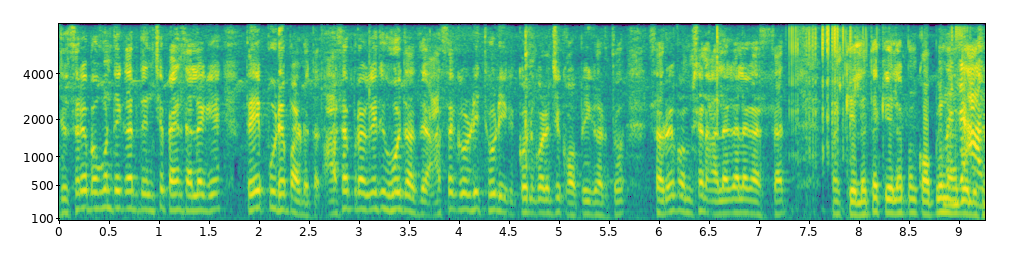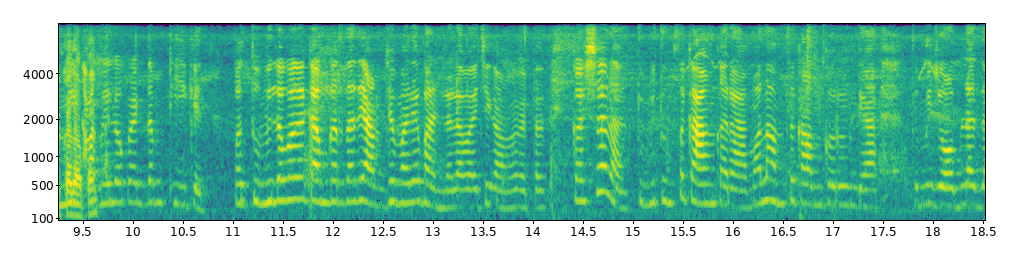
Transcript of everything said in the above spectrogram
दुसरे बघून ते कर त्यांचे फॅन्स अलग आहे ते पुढे पाठवतात. असं प्रगती होत जाते. असं कोणी थोडी कोणी कोणाची कॉपी करतो. सर्व फंक्शन अलग अलग असतात. पण केलं तर केलं पण कॉपी नाही म्हणजे करू शकत आम्ही आपण. आम्ही लोक एकदम ठीक आहेत. पण तुम्ही लोक काय काम करता ते आमच्यामध्ये भांडणं लावायची कामं करतात. कशाला? तुम्ही तुमचं काम करा. आम्हाला आमचं काम करून द्या. तुम्ही जॉबला जा.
